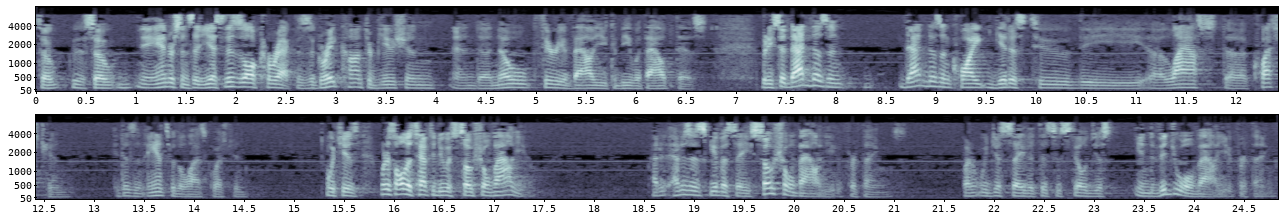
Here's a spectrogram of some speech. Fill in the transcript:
So, so Anderson said, yes, this is all correct. This is a great contribution, and uh, no theory of value could be without this. But he said that doesn't that doesn't quite get us to the uh, last uh, question. It doesn't answer the last question which is what does all this have to do with social value? How, do, how does this give us a social value for things? Why don't we just say that this is still just individual value for things?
